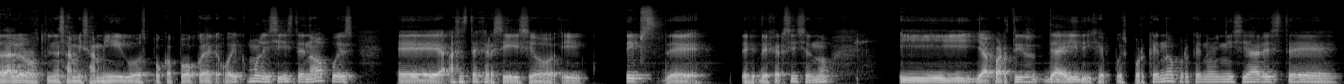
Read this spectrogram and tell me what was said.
darle rutinas a mis amigos poco a poco. De Oye, ¿cómo le hiciste? No, pues eh, haz este ejercicio y tips de, de, ejercicio, ¿no? Y, a partir de ahí dije, pues, ¿por qué no? ¿Por qué no iniciar este,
